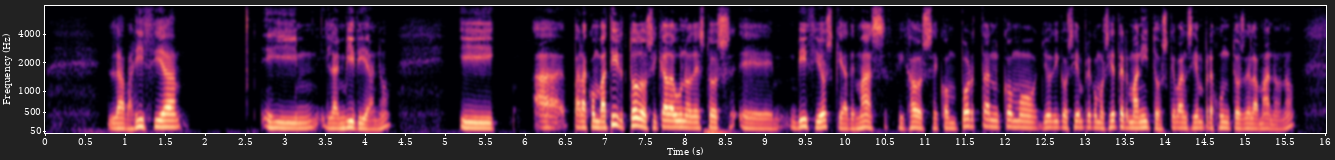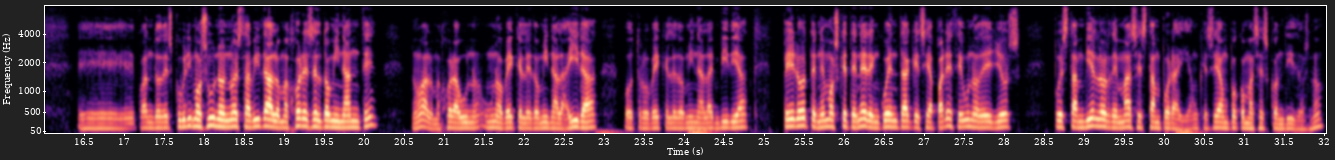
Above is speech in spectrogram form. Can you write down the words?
la avaricia y, y la envidia. ¿no? Y para combatir todos y cada uno de estos eh, vicios, que además, fijaos, se comportan como, yo digo siempre, como siete hermanitos que van siempre juntos de la mano, ¿no? Eh, cuando descubrimos uno en nuestra vida, a lo mejor es el dominante, ¿no? A lo mejor a uno, uno ve que le domina la ira, otro ve que le domina la envidia, pero tenemos que tener en cuenta que si aparece uno de ellos, pues también los demás están por ahí, aunque sea un poco más escondidos, ¿no?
